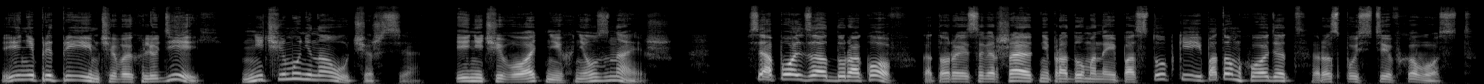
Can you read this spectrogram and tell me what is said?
и непредприимчивых людей ничему не научишься и ничего от них не узнаешь. Вся польза от дураков — которые совершают непродуманные поступки и потом ходят, распустив хвост.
